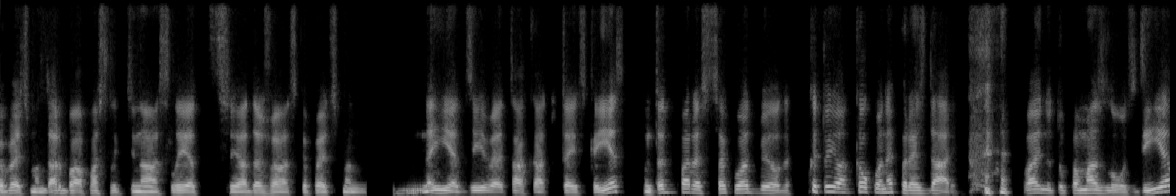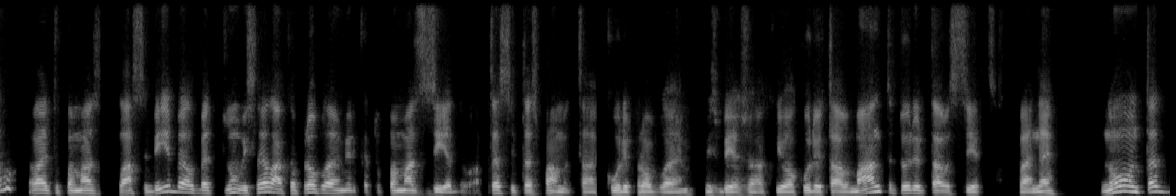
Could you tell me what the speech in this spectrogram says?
kāpēc man darbā pasliktinās lietas, jā, dažādas, kāpēc man neiet dzīvē tā, kā tu teici, ka ies. Un tad parasti sako atbildi, ka tu jau kaut ko nepareizi dari. vai nu tu pamaz lūdz Dievu, vai tu pamaz lasi Bībeli, bet nu, vislielākā problēma ir, ka tu pamaz ziedo. Tas ir tas pamatā, kur ir problēma visbiežāk. Jo kur ir tava manta, tur ir tava sirds, vai ne? Nu, un tad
